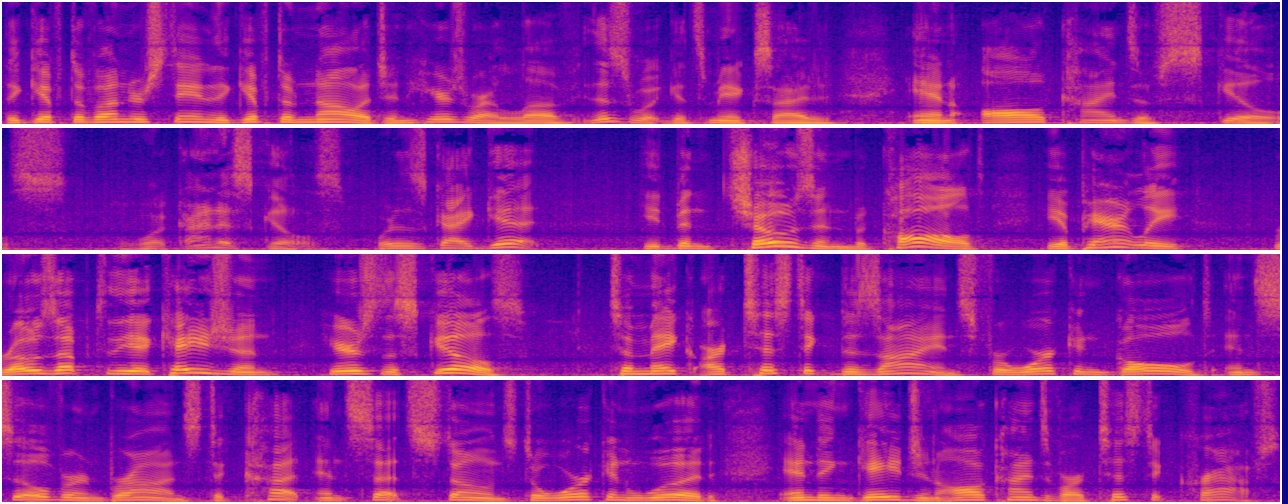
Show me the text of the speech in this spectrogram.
the gift of understanding, the gift of knowledge. And here's where I love this is what gets me excited and all kinds of skills. What kind of skills? What does this guy get? He'd been chosen but called. He apparently rose up to the occasion. Here's the skills to make artistic designs for work in gold and silver and bronze, to cut and set stones, to work in wood, and engage in all kinds of artistic crafts.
